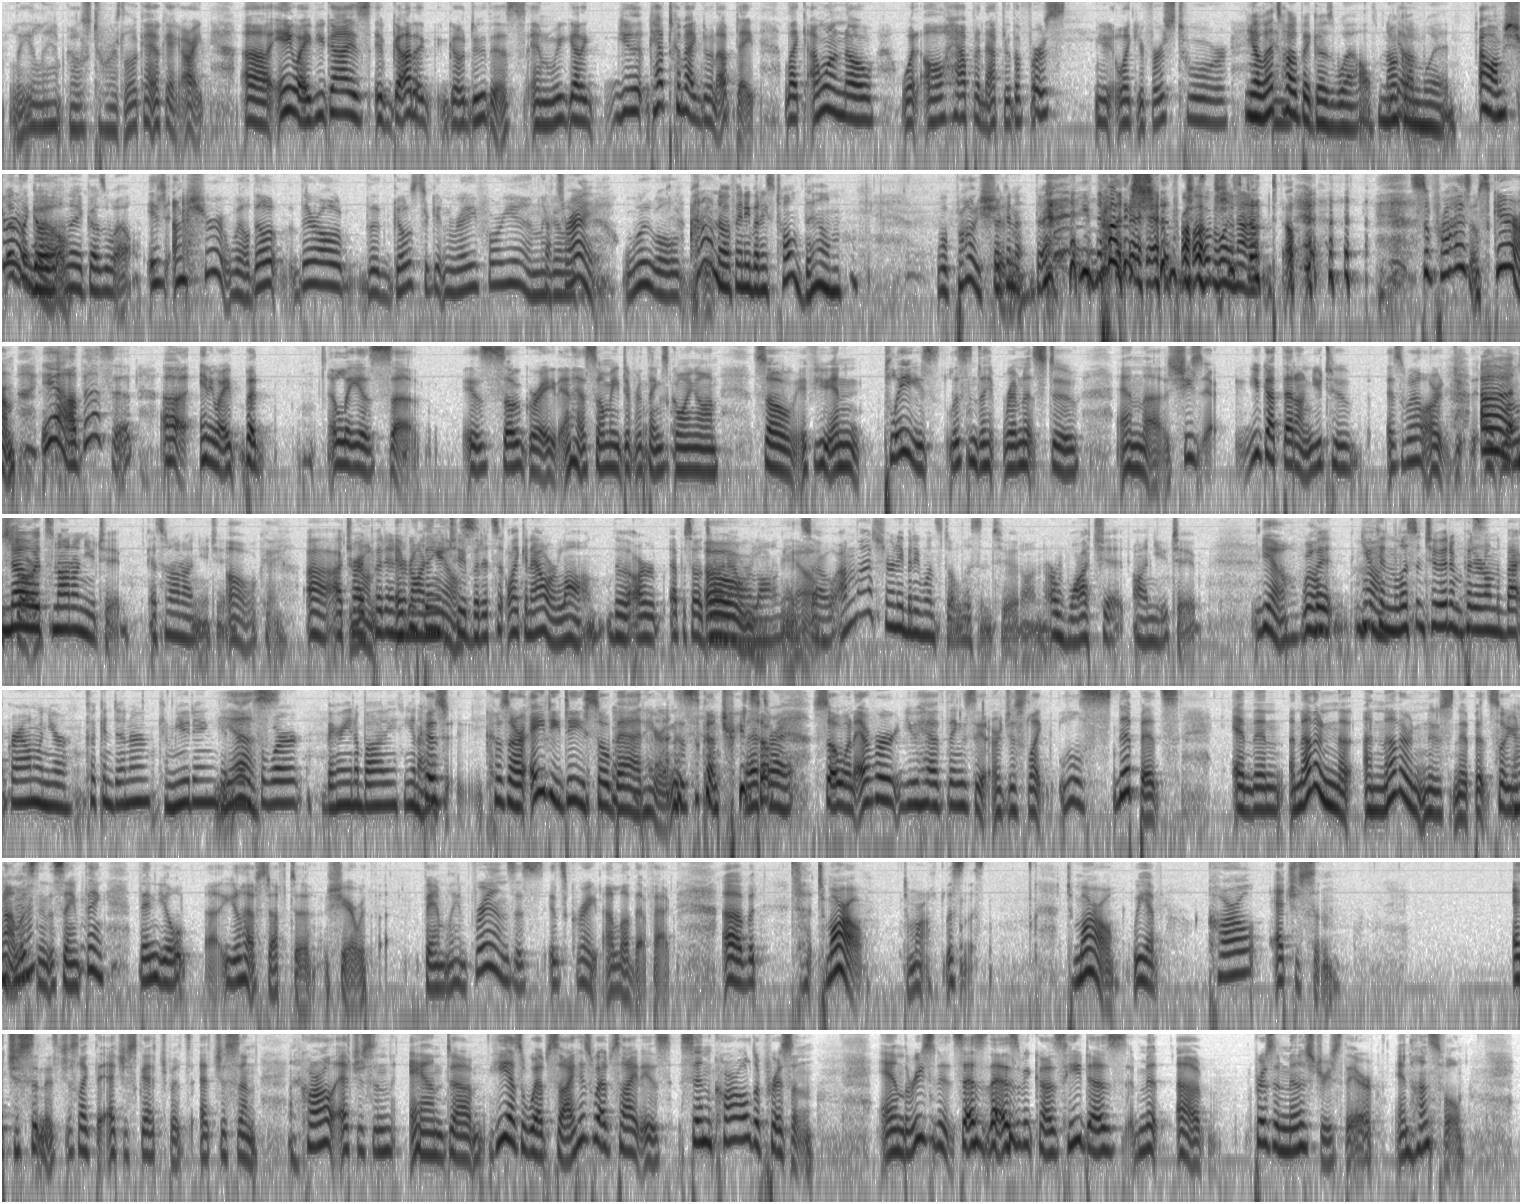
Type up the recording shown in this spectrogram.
Leah Lamp Ghost Tours. Okay, okay, all right. Uh, anyway, if you guys have got to go do this, and we got to, you have to come back and do an update. Like, I want to know what all happened after the first, like your first tour. yeah, let's And- hope it goes well. Knock Yeah. on wood. Oh, I'm sure Let's it go. will. That goes well. It's, I'm sure it will. They'll, they're all the ghosts are getting ready for you, and they That's right. we will. I don't know if anybody's told them. Well, probably shouldn't. gonna- you probably shouldn't. Probably just, not. Just don't tell 'em. Surprise them, scare them. Yeah, that's it. Uh, anyway, but Leah's uh, is so great and has so many different things going on. So if you and please listen to Remnant Stew, and uh, she's you've got that on YouTube as well, or uh, Uh, no, it's not on YouTube. It's not on YouTube. Oh, okay. Uh, I tried putting it on YouTube, else. but it's like an hour long. The our episodes are an Oh, hour long, and so I'm not sure anybody wants to listen to it on or watch it on YouTube. Yeah, well, but you huh. can listen to it and put it on the background when you're cooking dinner, commuting, getting Yes. for work, burying a body. You know, because our ADD is so bad here in this country. That's so, right. So whenever you have things that are just like little snippets, and then another another new snippet, so you're not Mhm. listening to the same thing, then you'll uh, you'll have stuff to share with family and friends. It's it's great. I love that fact. Uh, but t- tomorrow, tomorrow, listen to this. Tomorrow we have Carl Etchison. Etchison. It's just like the Etch a Sketch, but it's Etchison. Carl Etchison, and um, he has a website. His website is Send Carl to Prison. And the reason it says that is because he does uh, prison ministries there in Huntsville.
